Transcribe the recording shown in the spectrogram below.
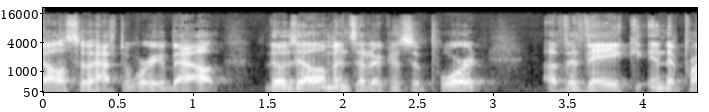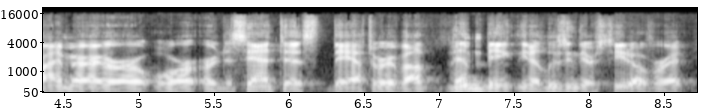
also have to worry about those elements that are going to support a Vivek in the primary or, or, or DeSantis. They have to worry about them being, you know, losing their seat over it.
